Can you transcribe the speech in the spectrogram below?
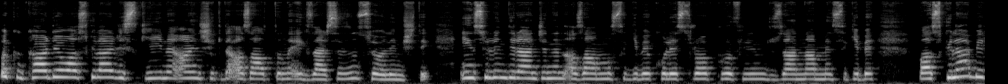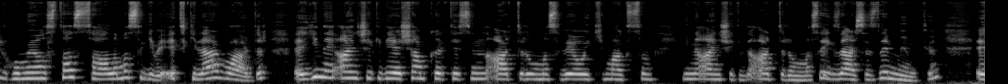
Bakın kardiyovasküler riski yine aynı şekilde azalttığını egzersizin söylemiştik. İnsülin direncinin azalması gibi, kolesterol profilinin düzenlenmesi gibi vasküler bir homeostaz sağlaması gibi etkiler vardır. E, yine aynı şekilde yaşam kalitesinin arttırılması VO2 max'ın yine aynı şekilde arttırılması egzersizde mümkün. E,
